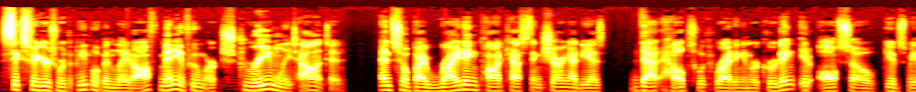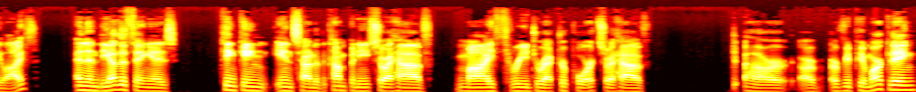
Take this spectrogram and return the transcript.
six figures worth of people have been laid off, many of whom are extremely talented. And so by writing, podcasting, sharing ideas, that helps with writing and recruiting. It also gives me life. And then the other thing is thinking inside of the company. So I have my three direct reports. So I have our, our, our VP of marketing,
